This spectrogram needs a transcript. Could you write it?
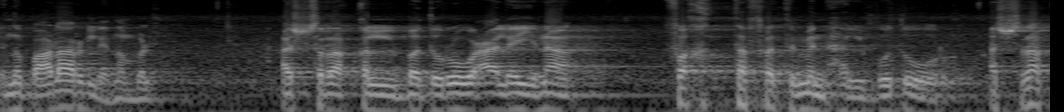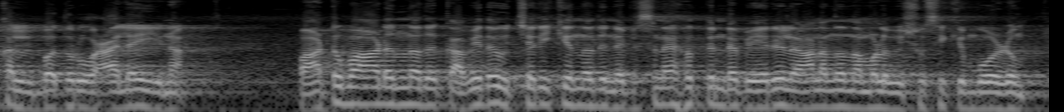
എന്ന് പാടാറില്ലേ നമ്മൾ? അഷ്റഖൽ ബദുറു അലൈന ഫഖ്തഫത് മിൻഹൽ ബുദൂർ. അഷ്റഖൽ ബദുറു അലൈന. പാട്ടുപാടുന്നത് കവിത ഉച്ചരിക്കുന്നത് നബിസ്നേഹത്തിന്റെ പേരിലാണെന്ന് നമ്മൾ വിശ്വസിക്കുമ്പോഴും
